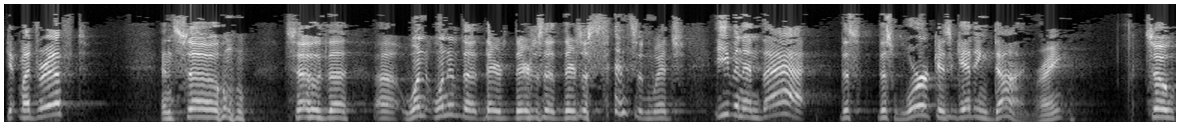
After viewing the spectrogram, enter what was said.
Get my drift? And so, so the, uh, one, one of the, there, there's a, there's a sense in which even in that, this, this work is getting done, right? So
